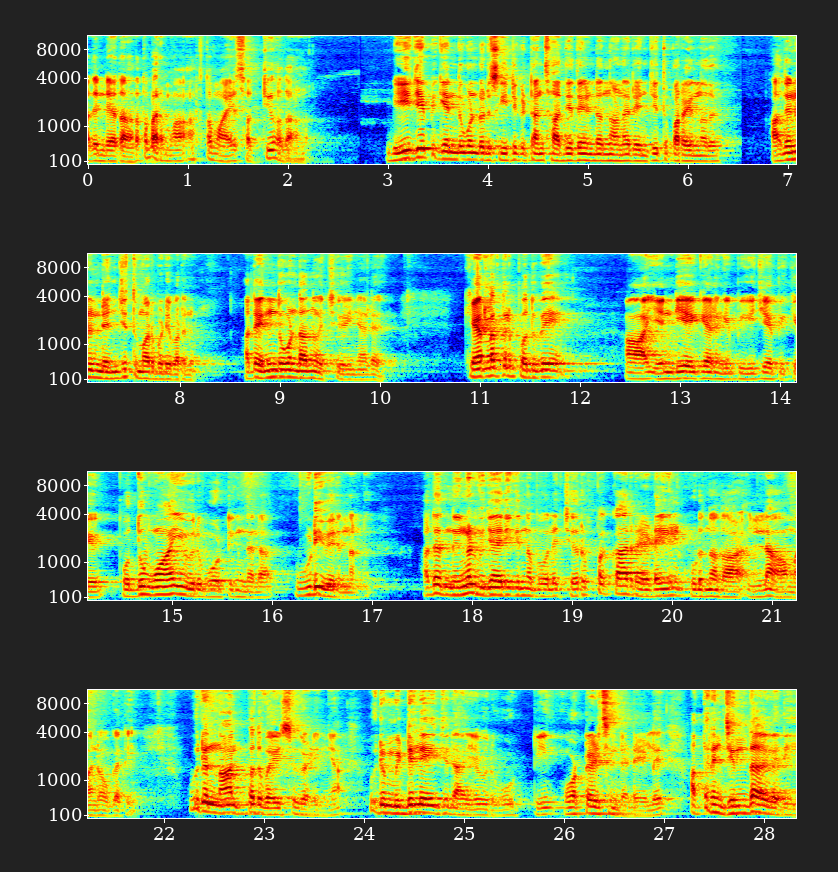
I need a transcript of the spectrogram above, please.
അതിന്റെ യഥാർത്ഥ പരമാർത്ഥമായ സത്യം അതാണ്. ബി ജെ പിക്ക് എന്തുകൊണ്ടൊരു സീറ്റ് കിട്ടാൻ സാധ്യതയുണ്ടെന്നാണ് രഞ്ജിത്ത് പറയുന്നത്. അതിനും രഞ്ജിത്ത് മറുപടി പറഞ്ഞു. അതെന്തുകൊണ്ടാണെന്ന് വെച്ച് കഴിഞ്ഞാൽ കേരളത്തിൽ പൊതുവേ എൻ ഡി എക്ക് അല്ലെങ്കിൽ ബി ജെ പിക്ക് പൊതുവായി ഒരു വോട്ടിംഗ് നില കൂടി വരുന്നുണ്ട്. അത് നിങ്ങൾ വിചാരിക്കുന്ന പോലെ ചെറുപ്പക്കാരുടെ ഇടയിൽ കൂടുന്നതല്ല ആ മനോഗതി. ഒരു നാൽപ്പത് വയസ്സ് കഴിഞ്ഞ ഒരു മിഡിൽ ഏജ്ഡായ ഒരു വോട്ടി വോട്ടേഴ്സിന്റെ ഇടയിൽ അത്തരം ചിന്താഗതി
